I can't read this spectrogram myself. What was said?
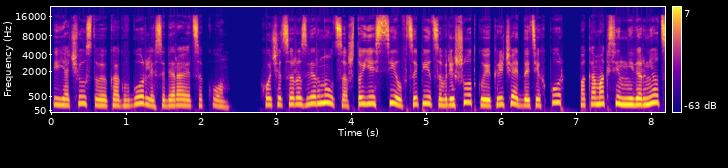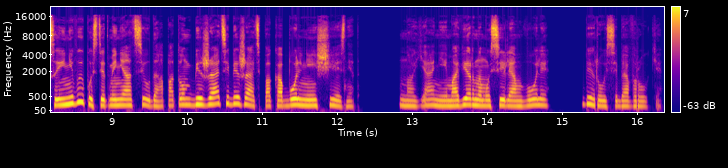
и я чувствую, как в горле собирается ком. Хочется развернуться, что есть сил вцепиться в решетку и кричать до тех пор, пока Максин не вернется и не выпустит меня отсюда, а потом бежать и бежать, пока боль не исчезнет. Но я неимоверным усилием воли беру себя в руки.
